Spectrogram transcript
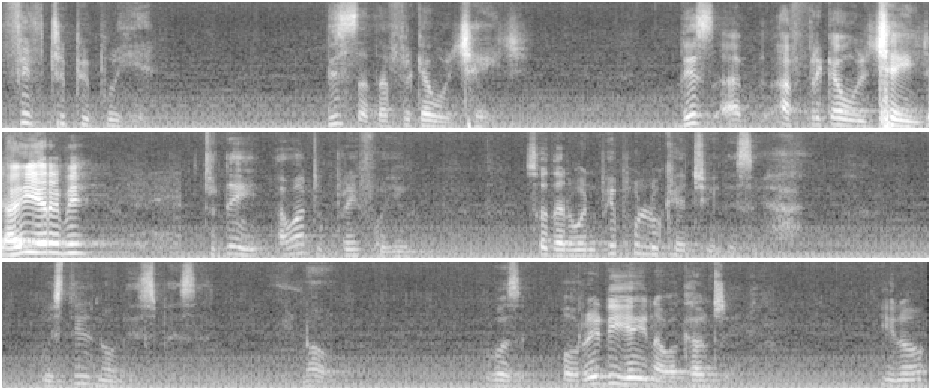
50 people here? This South Africa will change. This Africa will change. Are you hearing me? Today, I want to pray for you so that when people look at you, they say, ah, we still know this person. We know. Because already here in our country, you know,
